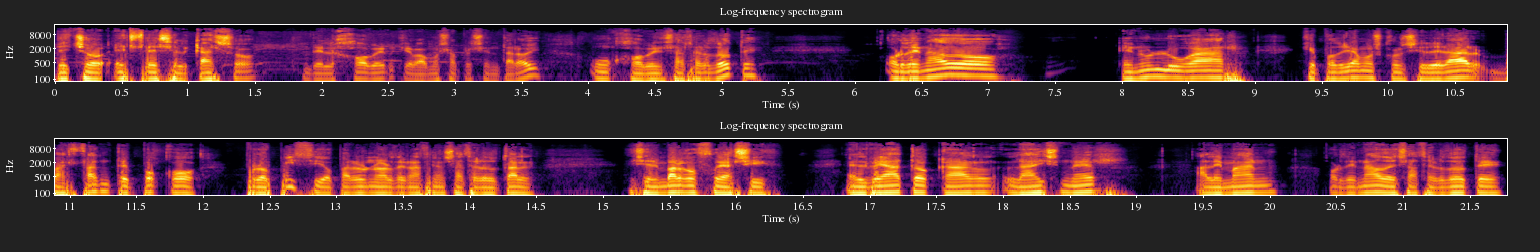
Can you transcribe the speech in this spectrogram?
De hecho, este es el caso del joven que vamos a presentar hoy, un joven sacerdote, ordenado en un lugar que podríamos considerar bastante poco propicio para una ordenación sacerdotal. Y sin embargo fue así. El beato Karl Leisner, alemán, ordenado de sacerdote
